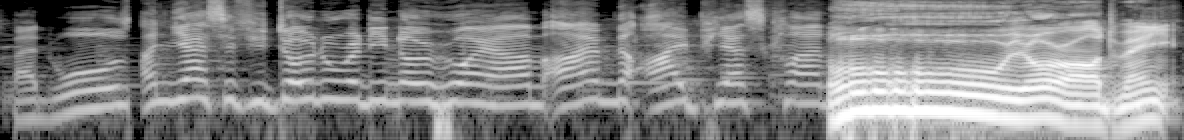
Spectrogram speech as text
Bed Wars. And yes, if you don't already know who I am, I am the IPS clan. Oh, you're odd, mate.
